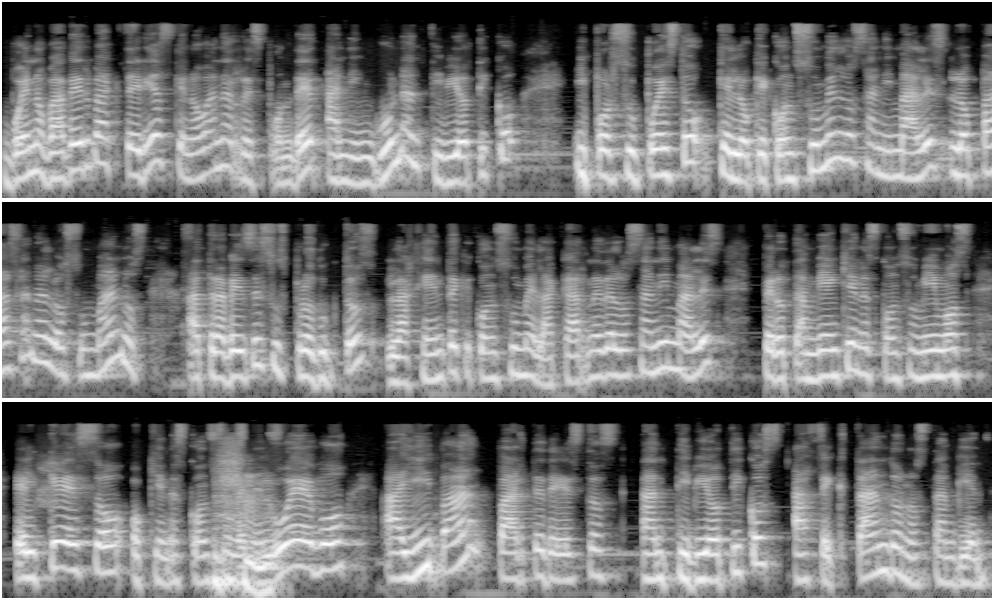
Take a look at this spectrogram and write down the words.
bueno, va a haber bacterias que no van a responder a ningún antibiótico y por supuesto que lo que consumen los animales lo pasan a los humanos. A través de sus productos, la gente que consume la carne de los animales, pero también quienes consumimos el queso o quienes consumen el huevo, ahí van parte de estos antibióticos afectándonos también.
